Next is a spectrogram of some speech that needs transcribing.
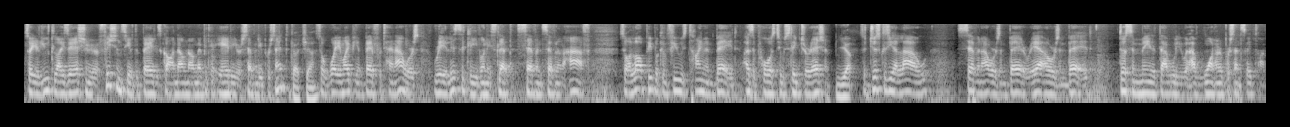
So your utilization, your efficiency of the bed has gone down now maybe to 80 or 70%. Gotcha. So while you might be in bed for 10 hours, realistically you've only slept seven, seven and a half. So a lot of people confuse time in bed as opposed to sleep duration. Yep. So just because you allow seven hours in bed or eight hours in bed doesn't mean that that will you will have 100% sleep time.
